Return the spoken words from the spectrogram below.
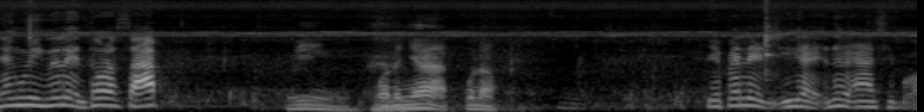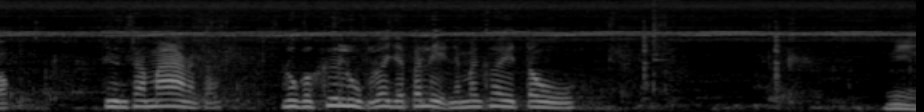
ยังวิ่งแล้วเล่นโทรศัพท์วิ่งวันนี้ยากกูเนาะเดี๋ยวไปเล่นอีกไงเลยอาสิบอกตื่นสมาแล้วก็ลูกก็คือลูกเลยอย่าไปเล่นนะมันเคยโต วิ่ง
